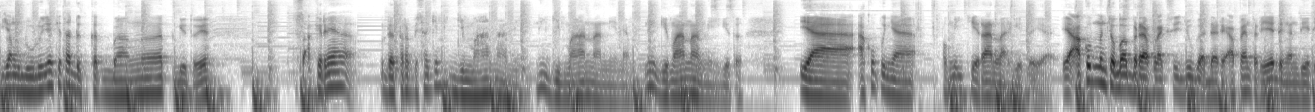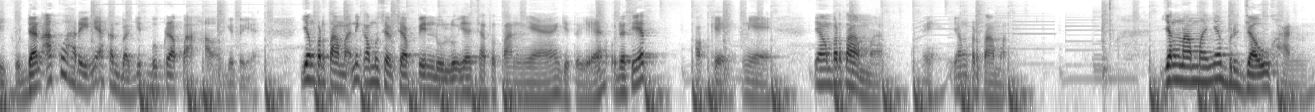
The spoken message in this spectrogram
Yang dulunya kita deket banget gitu ya. Terus akhirnya udah terpisah gini gimana nih? Ini gimana nih nem? Ini gimana nih? gitu. Ya aku punya pemikiran lah gitu ya. Ya aku mencoba berefleksi juga dari apa yang terjadi dengan diriku. Dan aku hari ini akan bagi beberapa hal gitu ya. Yang pertama ini kamu siap-siapin dulu ya catatannya gitu ya. Udah siap? Oke nih. Yang pertama nih yang pertama yang namanya berjauhan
